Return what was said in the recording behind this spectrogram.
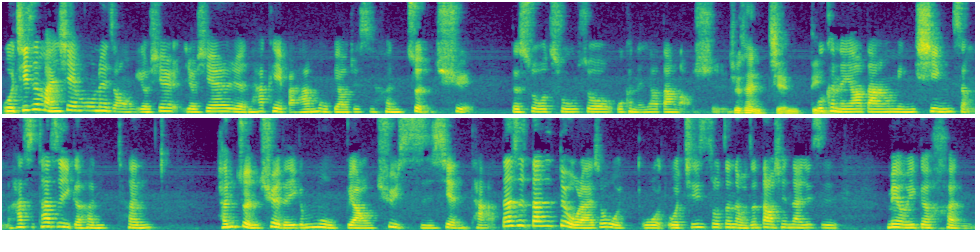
我其实蛮羡慕那种有些有些人，他可以把他目标就是很准确的说出，说我可能要当老师，就是很坚定。我可能要当明星什么的。他是他是一个很很很准确的一个目标去实现它。但是但是对我来说，我我我其实说真的，我真到现在就是没有一个很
